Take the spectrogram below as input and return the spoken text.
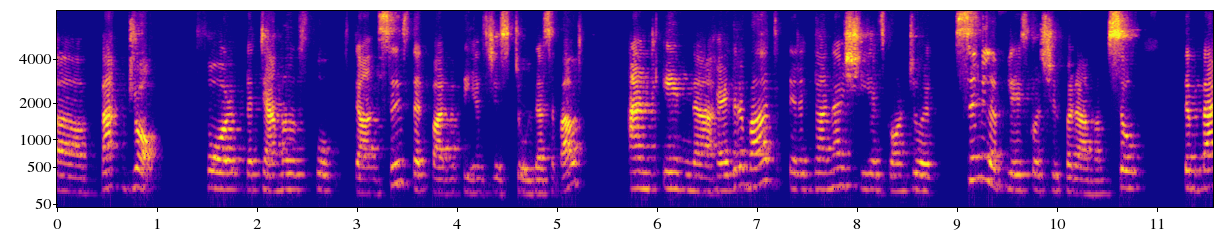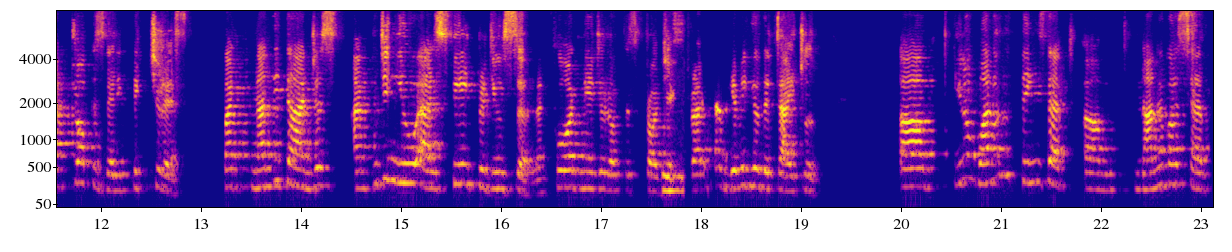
uh, backdrop for the Tamil folk dances that Parvathi has just told us about. And in uh, Hyderabad, Telangana, she has gone to a similar place called Shilparamam. So the backdrop is very picturesque. But Nandita, I'm just, I'm putting you as field producer and coordinator of this project, right? I'm giving you the title. Um, you know, one of the things that um, none of us have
